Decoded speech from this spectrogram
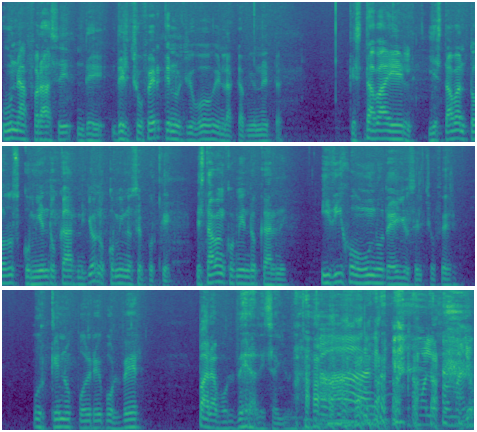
una frase de, del chofer que nos llevó en la camioneta, que estaba él y estaban todos comiendo carne. Yo no comí, no sé por qué. Estaban comiendo carne y dijo uno de ellos, el chofer, ¿por qué no podré volver para volver a desayunar? Ay, como los romanos.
